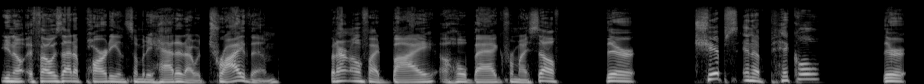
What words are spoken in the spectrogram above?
you know, if I was at a party and somebody had it, I would try them, but I don't know if I'd buy a whole bag for myself. They're chips in a pickle. They're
